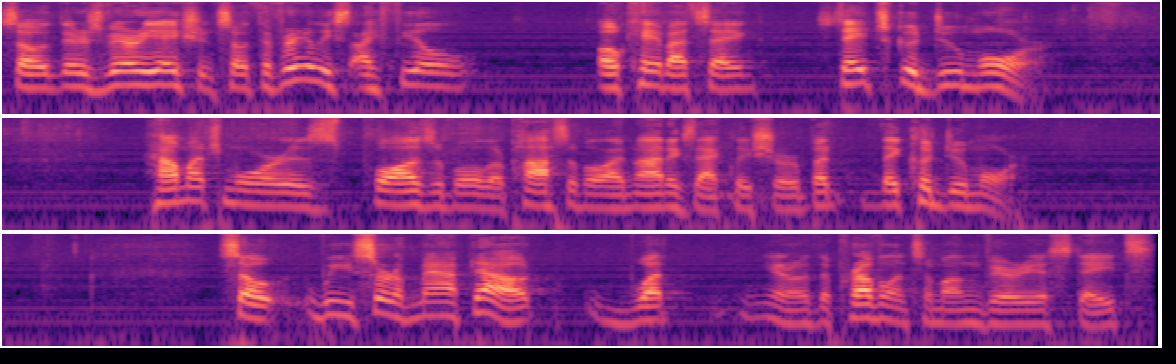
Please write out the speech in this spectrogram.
So there's variation. So at the very least, I feel okay about saying states could do more. How much more is plausible or possible, I'm not exactly sure, but they could do more. So we sort of mapped out what, you know, the prevalence among various states.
